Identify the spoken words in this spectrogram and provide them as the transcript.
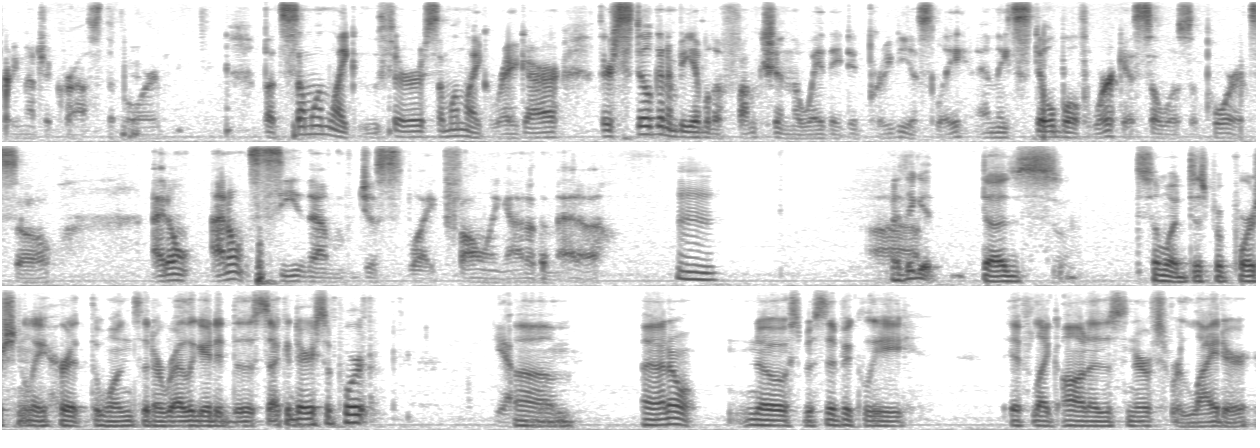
pretty much across the board. But someone like Uther, someone like Rehgar, they're still going to be able to function the way they did previously, and they still both work as solo supports. So I don't I don't see them just like falling out of the meta. Mm. I think it does somewhat disproportionately hurt the ones that are relegated to the secondary support. Yeah. Um, and I don't know specifically if like Ana's nerfs were lighter,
